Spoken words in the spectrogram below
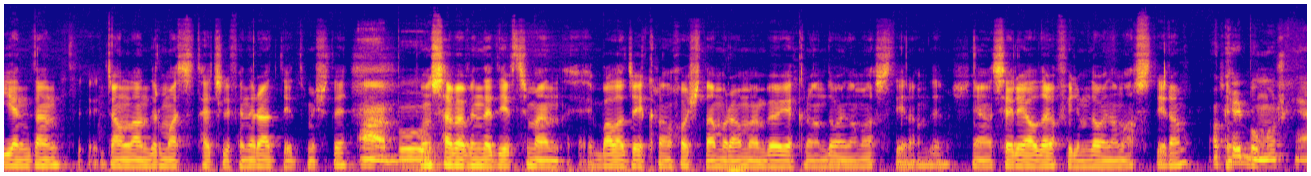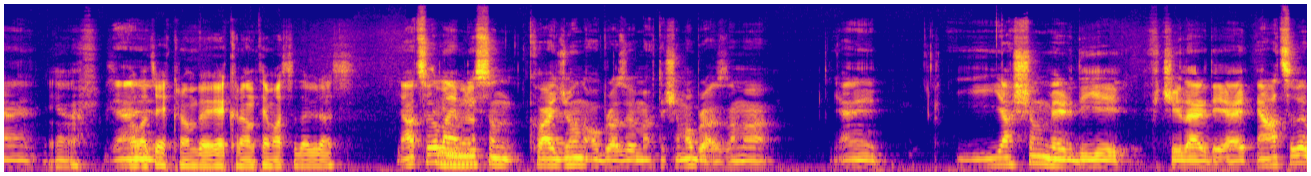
yenidən canlandırması təklifini rədd etmişdi. Ha, bu Bunun səbəbini də deyib ki, mən e, balaca ekran xoşlamıram, mən böyük ekranda oynamaq istəyirəm demiş. Yəni serialda yox, filmdə oynamaq istəyirəm. okey bumur. Yəni Yəni yəni balaca ekran, böyük ekran teması da biraz Ya açığı Liam. Neeson Qui-Gon obrazı möhtəşəm obrazdır, amma yəni yaşın verdiyi fikirlər deyək. Yəni açığı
